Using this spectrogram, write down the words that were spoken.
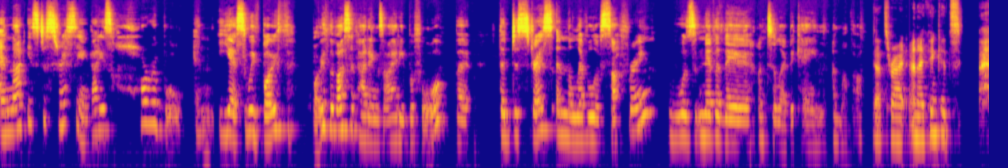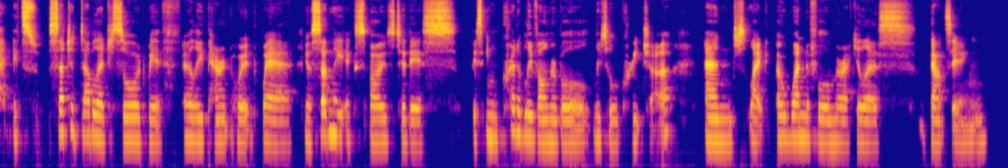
And that is distressing. That is horrible. And yes, we've both, both of us have had anxiety before, but the distress and the level of suffering was never there until I became a mother. That's right. And I think it's it's such a double edged sword with early parenthood where you're suddenly exposed to this this incredibly vulnerable little creature and like a wonderful miraculous bouncing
